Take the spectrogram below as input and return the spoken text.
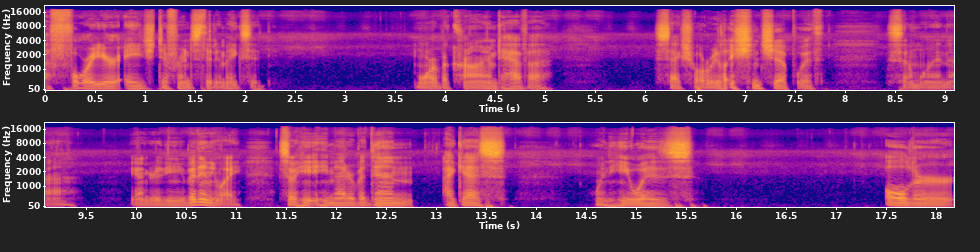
a four year age difference that it makes it more of a crime to have a sexual relationship with someone uh, younger than you. But anyway, so he, he met her. But then I guess when he was older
